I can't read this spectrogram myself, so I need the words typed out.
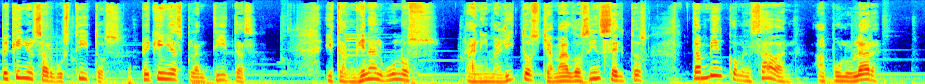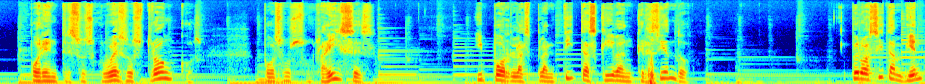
pequeños arbustitos, pequeñas plantitas y también algunos animalitos llamados insectos también comenzaban a pulular por entre sus gruesos troncos, por sus raíces y por las plantitas que iban creciendo. Pero así también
